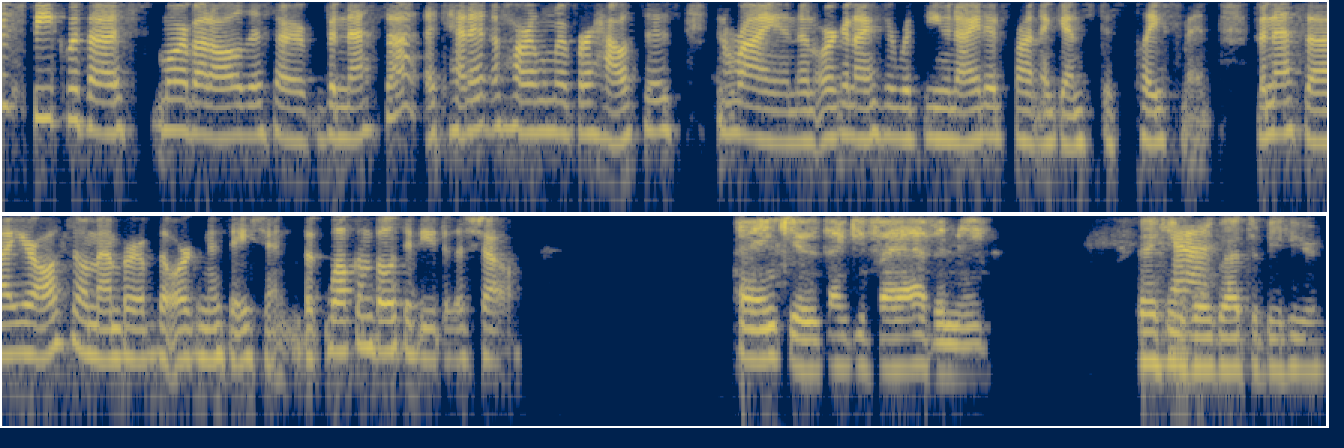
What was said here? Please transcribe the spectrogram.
to speak with us more about all of this are Vanessa, a tenant of Harlem River Houses, and Ryan, an organizer with the United Front Against Displacement. Vanessa, you're also a member of the organization, but welcome both of you to the show. Thank you. Thank you for having me. Thank you. Yeah. Very glad to be here.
